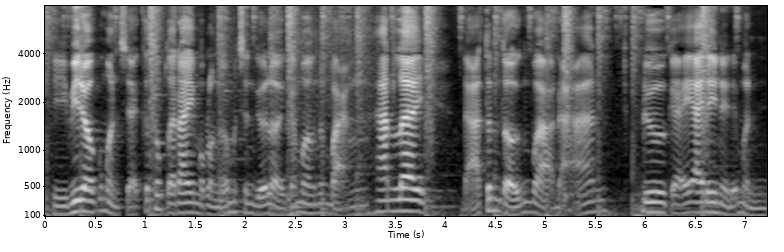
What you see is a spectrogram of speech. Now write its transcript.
Thì video của mình sẽ kết thúc tại đây. Một lần nữa mình xin gửi lời cảm ơn đến bạn Han Lê đã tin tưởng và đã đưa cái ID này để mình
